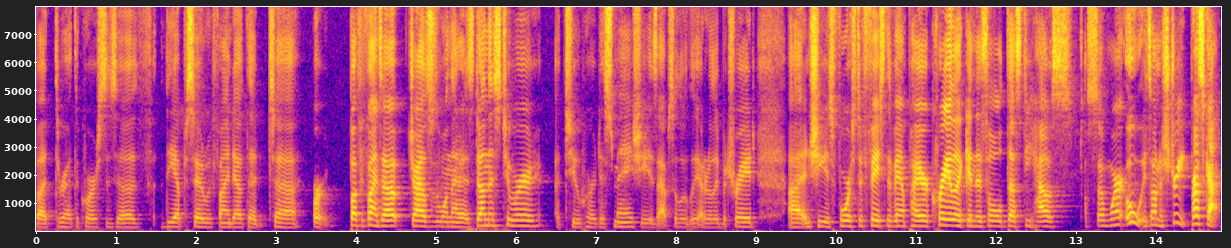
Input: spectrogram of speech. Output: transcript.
But throughout the courses of the episode, we find out that, uh, or Buffy finds out Giles is the one that has done this to her. Uh, To her dismay, she is absolutely, utterly betrayed. Uh, and she is forced to face the vampire Kralik in this old dusty house somewhere. Oh, it's on a street. Prescott.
